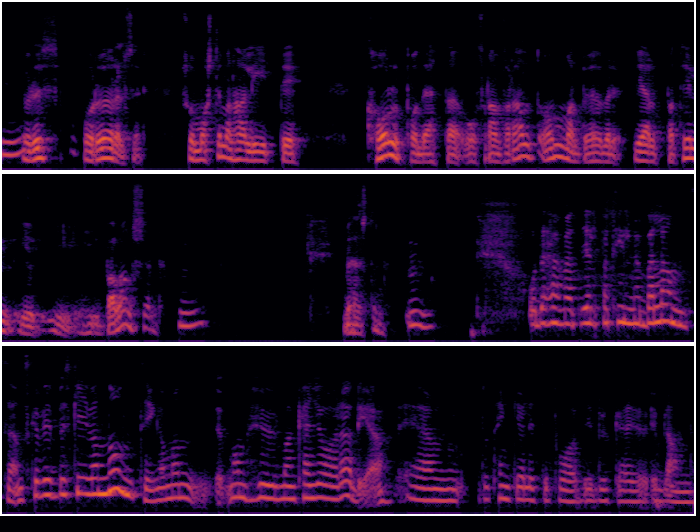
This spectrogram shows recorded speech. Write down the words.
Mm. rytm och rörelser så måste man ha lite koll på detta och framförallt om man behöver hjälpa till i, i, i balansen Mm. med hästen. Mm. Och det här med att hjälpa till med balansen, ska vi beskriva någonting om, man, om hur man kan göra det? Ehm, då tänker jag lite på, vi brukar ju ibland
